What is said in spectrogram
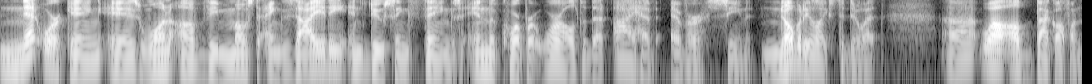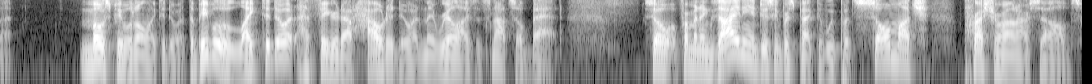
networking is one of the most anxiety inducing things in the corporate world that I have ever seen. Nobody likes to do it. Uh, well, I'll back off on that. Most people don't like to do it. The people who like to do it have figured out how to do it and they realize it's not so bad. So, from an anxiety inducing perspective, we put so much pressure on ourselves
